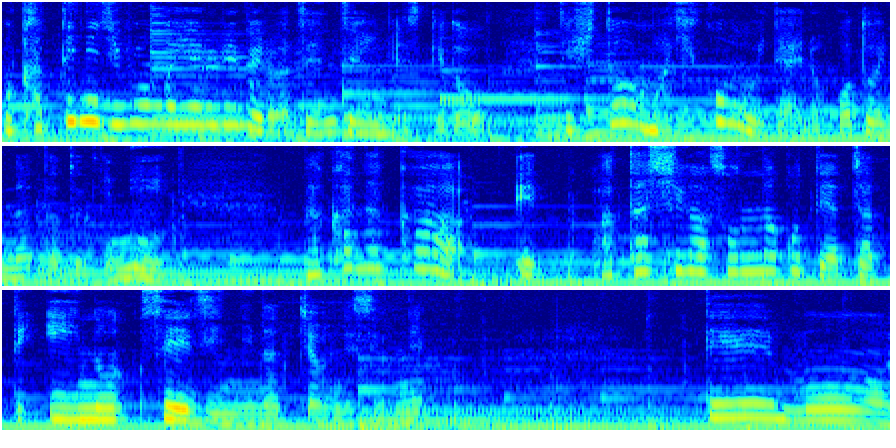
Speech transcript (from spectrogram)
ま勝手に自分がやるレベルは全然いいんですけどで人を巻き込むみたいなことになった時になかなかえ私がそんなことやっちゃっていいの成人になっちゃうんですよね。でも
